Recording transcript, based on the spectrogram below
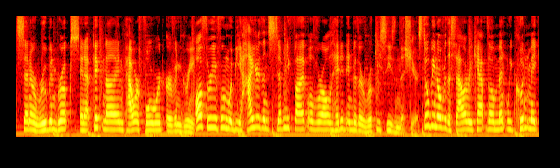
center Ruben Brooks, and at pick nine, power forward Irvin Green, all three of whom would be higher than 75 overall headed into their rookie season this year. Still being over the salary cap though meant we couldn't make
